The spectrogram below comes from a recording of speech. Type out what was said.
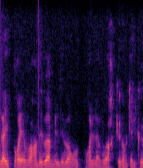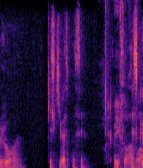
là, il pourrait y avoir un débat, mais le débat, on pourrait l'avoir que dans quelques jours. euh, Qu'est-ce qui va se passer? Oui, il faudra Est-ce que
